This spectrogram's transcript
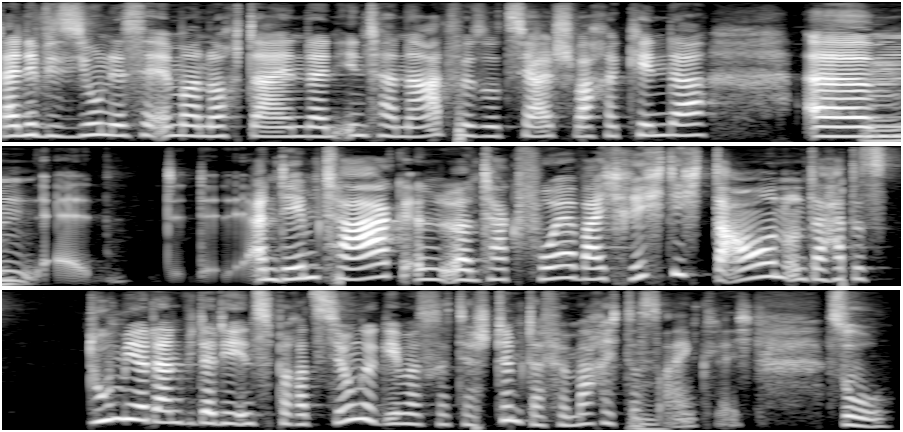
deine Vision ist ja immer noch dein, dein Internat für sozial schwache Kinder. Ähm, mhm an dem Tag, äh, einen Tag vorher, war ich richtig down und da hattest du mir dann wieder die Inspiration gegeben, hast gesagt, ja stimmt, dafür mache ich das mhm. eigentlich. So.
